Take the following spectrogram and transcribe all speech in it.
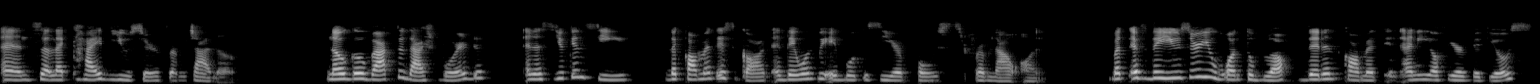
and select hide user from channel. Now go back to dashboard and as you can see, the comment is gone and they won't be able to see your posts from now on. But if the user you want to block didn't comment in any of your videos,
